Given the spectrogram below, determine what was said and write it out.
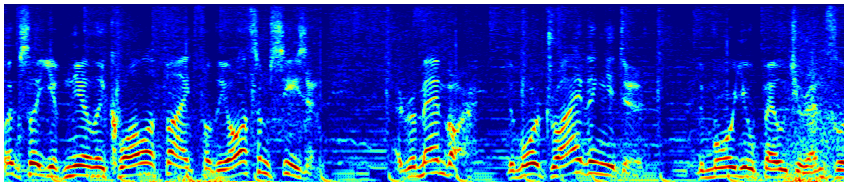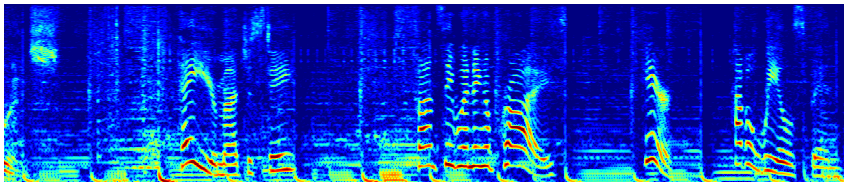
Looks like you've nearly qualified for the autumn season. And remember, the more driving you do, the more you'll build your influence. Hey, Your Majesty. Fancy winning a prize? Here, have a wheel spin.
